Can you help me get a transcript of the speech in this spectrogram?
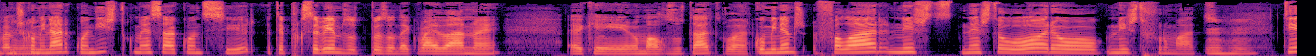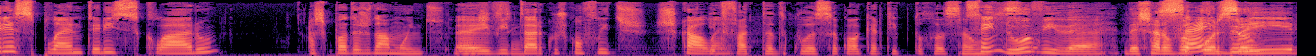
vamos Uhum. combinar quando isto começa a acontecer, até porque sabemos depois onde é que vai dar, não é? uh, que é um mau resultado. Claro. Combinamos falar neste, nesta hora ou neste formato. Uhum. Ter esse plano, ter isso claro, acho que pode ajudar muito Eu a acho que evitar que, os conflitos E escalem. de facto adequa-se a qualquer tipo de relação. Sem dúvida. Deixar o vapor sair.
